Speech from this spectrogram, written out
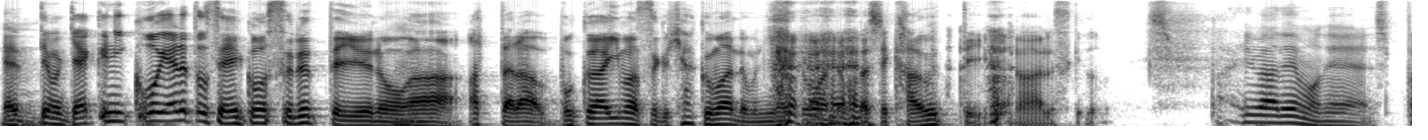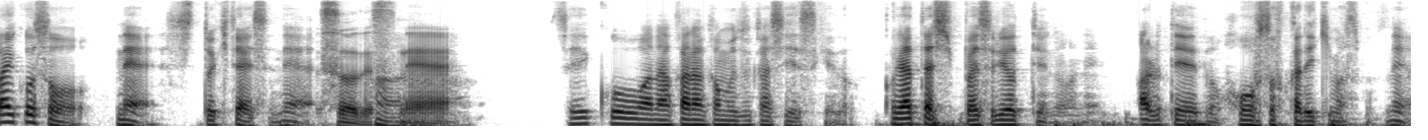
失敗えでも逆にこうやると成功するっていうのはあったら、僕は今すぐ100万でも200万でも出して買うっていうのはあるんですけど。失敗はでもね、失敗こそね、知っときたいですね。そうですね。うん成功はなかなか難しいですけど、これやったら失敗するよっていうのはね、ある程度法則化できますもんね。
